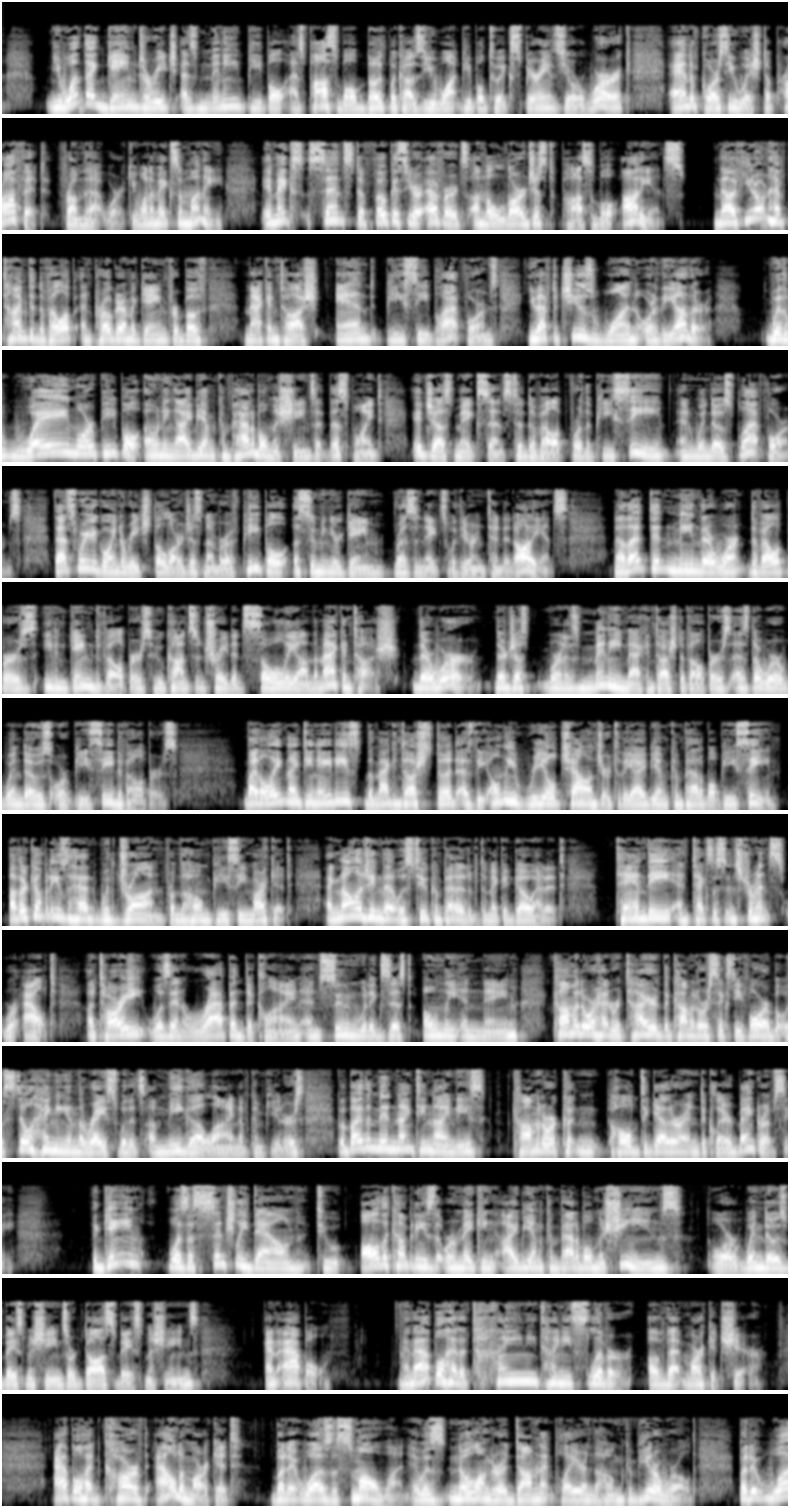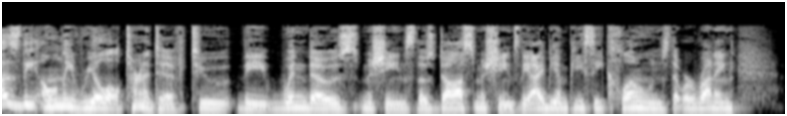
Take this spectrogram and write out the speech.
You want that game to reach as many people as possible, both because you want people to experience your work, and of course you wish to profit from that work. You want to make some money. It makes sense to focus your efforts on the largest possible audience. Now, if you don't have time to develop and program a game for both Macintosh and PC platforms, you have to choose one or the other. With way more people owning IBM compatible machines at this point, it just makes sense to develop for the PC and Windows platforms. That's where you're going to reach the largest number of people, assuming your game resonates with your intended audience. Now that didn't mean there weren't developers, even game developers, who concentrated solely on the Macintosh. There were. There just weren't as many Macintosh developers as there were Windows or PC developers. By the late 1980s, the Macintosh stood as the only real challenger to the IBM compatible PC. Other companies had withdrawn from the home PC market, acknowledging that it was too competitive to make a go at it. Tandy and Texas Instruments were out. Atari was in rapid decline and soon would exist only in name. Commodore had retired the Commodore 64 but was still hanging in the race with its Amiga line of computers. But by the mid 1990s, Commodore couldn't hold together and declared bankruptcy. The game was essentially down to all the companies that were making IBM compatible machines or Windows based machines or DOS based machines and Apple. And Apple had a tiny, tiny sliver of that market share. Apple had carved out a market, but it was a small one. It was no longer a dominant player in the home computer world but it was the only real alternative to the Windows machines, those DOS machines, the IBM PC clones that were running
